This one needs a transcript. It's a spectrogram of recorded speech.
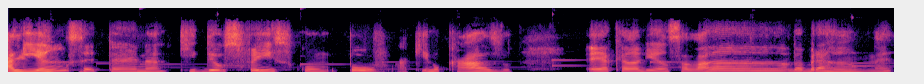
aliança eterna que Deus fez com o povo. Aqui no caso, é aquela aliança lá do Abraão, né?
